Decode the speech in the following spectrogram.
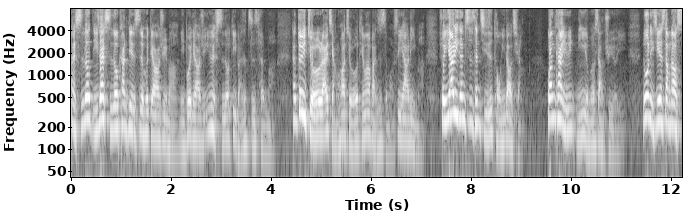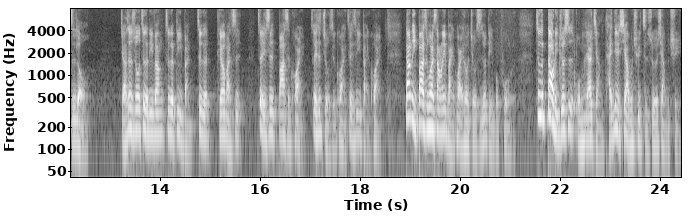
那十楼你在十楼看电视会掉下去吗？你不会掉下去，因为十楼地板是支撑嘛。那对于九楼来讲的话，九楼天花板是什么？是压力嘛？所以压力跟支撑其实同一道墙。观看于你有没有上去而已。如果你今天上到十楼，假设说这个地方这个地板这个天花板是这里是八十块，这里是九十块，这里是一百块。当你八十块上了一百块以后，九十就跌不破了。这个道理就是我们来讲，台电下不去，指数就下不去。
